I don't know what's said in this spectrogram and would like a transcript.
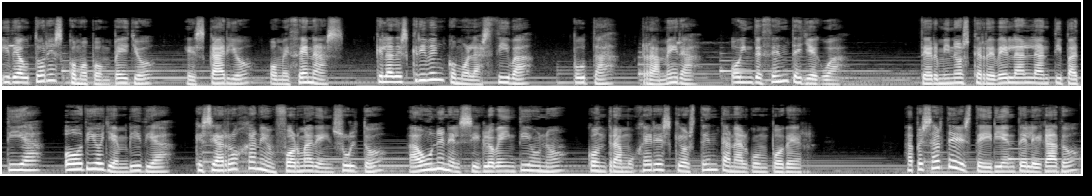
y de autores como Pompeyo, Escario o Mecenas, que la describen como lasciva, puta, ramera o indecente yegua. Términos que revelan la antipatía, odio y envidia que se arrojan en forma de insulto, aún en el siglo XXI, contra mujeres que ostentan algún poder. A pesar de este hiriente legado,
